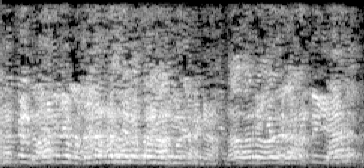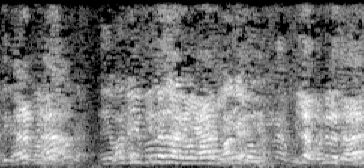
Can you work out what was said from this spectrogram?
எங்க- எங்க இல்ல, ஒண்ணும் இல்ல சார்.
